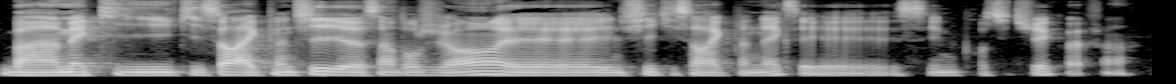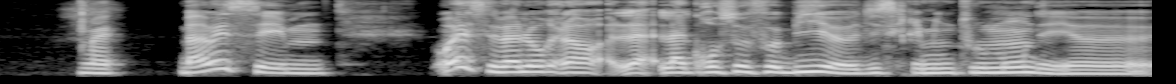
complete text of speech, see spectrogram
bah, un mec qui, qui sort avec plein de filles, c'est un don juan, et une fille qui sort avec plein de mecs, c'est une prostituée, quoi. Enfin, ouais, bah oui, c'est. Ouais, c'est valorisé. Alors, la, grossophobie discrimine tout le monde et, euh,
